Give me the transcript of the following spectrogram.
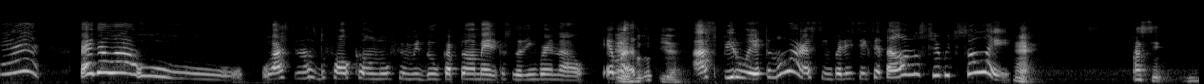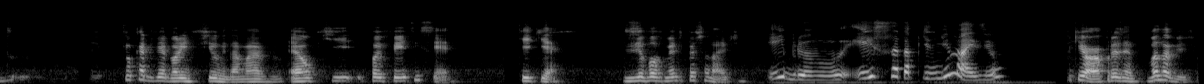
É, pega lá o, o As Cenas do Falcão no filme do Capitão América, Cidade Invernal. É, é rodopia. As piruetas no ar, assim, parecia que você tá lá no Circo de Soleil. É. Assim, que eu quero ver agora em filme da Marvel é o que foi feito em série. O que, que é? Desenvolvimento de personagem. Ih, Bruno, isso você tá pedindo demais, viu? Porque, ó, por exemplo, WandaVision.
